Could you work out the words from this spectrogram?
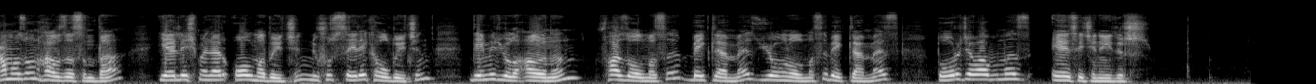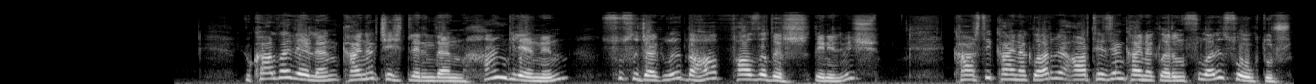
Amazon havzasında yerleşmeler olmadığı için, nüfus seyrek olduğu için demiryolu ağının fazla olması beklenmez, yoğun olması beklenmez. Doğru cevabımız E seçeneğidir. Yukarıda verilen kaynak çeşitlerinden hangilerinin su sıcaklığı daha fazladır denilmiş. Karstik kaynaklar ve artezyen kaynakların suları soğuktur.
